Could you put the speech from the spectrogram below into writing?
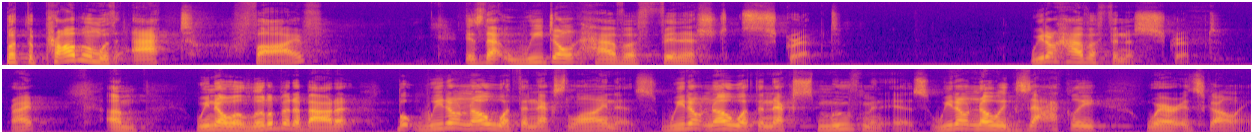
But the problem with Act 5 is that we don't have a finished script. We don't have a finished script, right? Um, we know a little bit about it, but we don't know what the next line is. We don't know what the next movement is. We don't know exactly where it's going.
